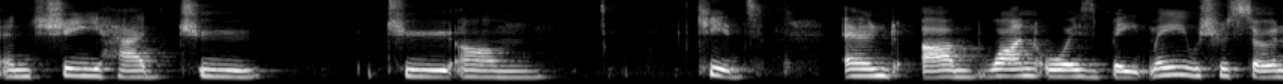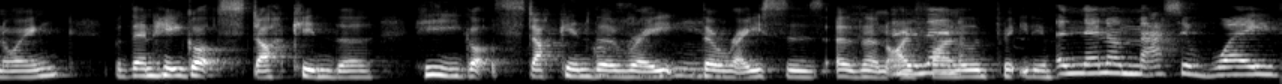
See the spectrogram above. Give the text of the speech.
and she had two, two um, kids, and um, one always beat me, which was so annoying. But then he got stuck in the he got stuck in the ra- the races, and then I then- finally beat him, And then a massive wave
